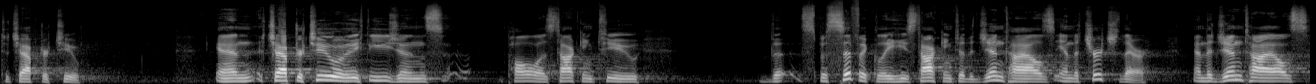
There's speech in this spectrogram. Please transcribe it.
to chapter 2. And chapter 2 of Ephesians, Paul is talking to the, specifically, he's talking to the Gentiles in the church there. And the Gentiles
